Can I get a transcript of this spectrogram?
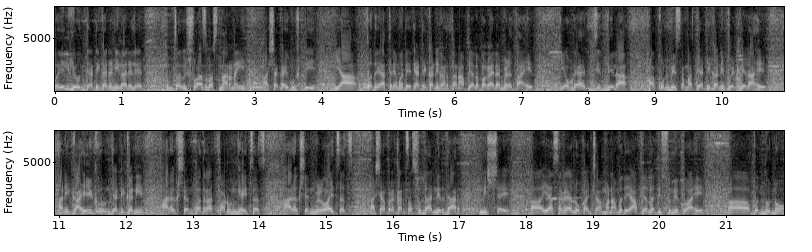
बैल घेऊन त्या ठिकाणी निघालेले आहेत. तुमचा विश्वास बसणार नाही. अशा काही गोष्टी या पदयात्रेमध्ये त्या ठिकाणी घडताना आपल्याला बघायला मिळत आहेत. की एवढ्या जिद्दीला हा कुणबी समाज त्या ठिकाणी पेटलेला आहे. आणि काहीही करून त्या ठिकाणी आरक्षण पदरात पाडून घ्यायचंच आरक्षण मिळवायचंच अशा प्रकारचा सुद्धा निर्धार निश्चय या सगळ्या लोकांच्या मनामध्ये आपल्याला दिसून येतो आहे. बंधूंनो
